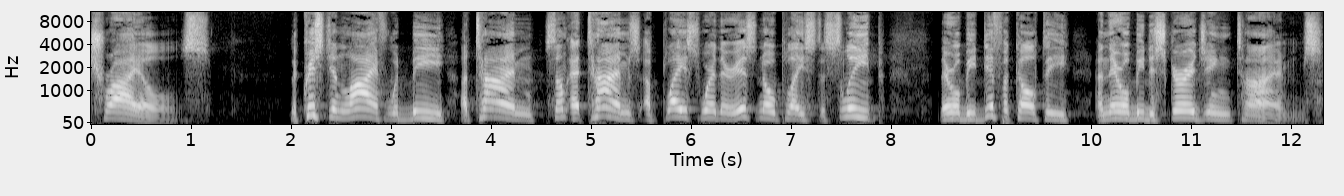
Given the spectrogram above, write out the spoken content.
trials. The Christian life would be a time, some, at times, a place where there is no place to sleep. There will be difficulty and there will be discouraging times.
